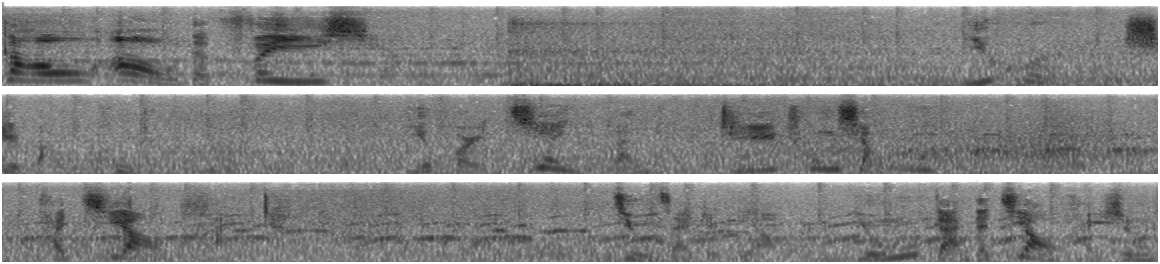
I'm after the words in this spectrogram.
高傲的飞翔，一会儿翅膀碰着风浪，一会儿箭一般直冲向乌云。它叫喊着，就在这鸟儿勇敢的叫喊声里，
